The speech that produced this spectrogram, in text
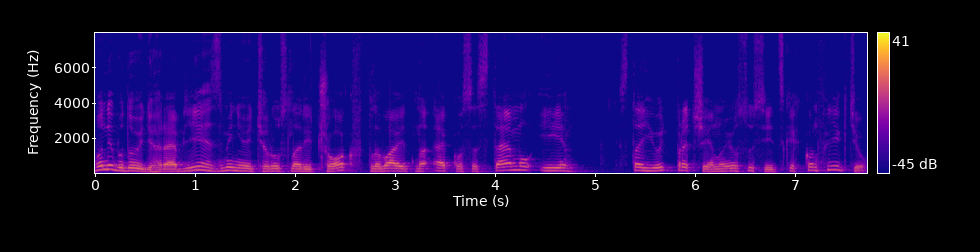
Вони будують греблі, змінюють русла річок, впливають на екосистему і стають причиною сусідських конфліктів.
